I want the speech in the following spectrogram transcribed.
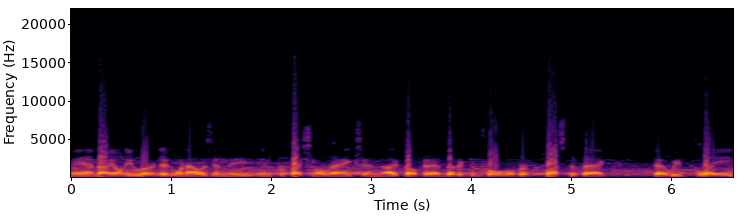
and I only learned it when I was in the in professional ranks, and I felt that I had better control over it. Plus the fact that we play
